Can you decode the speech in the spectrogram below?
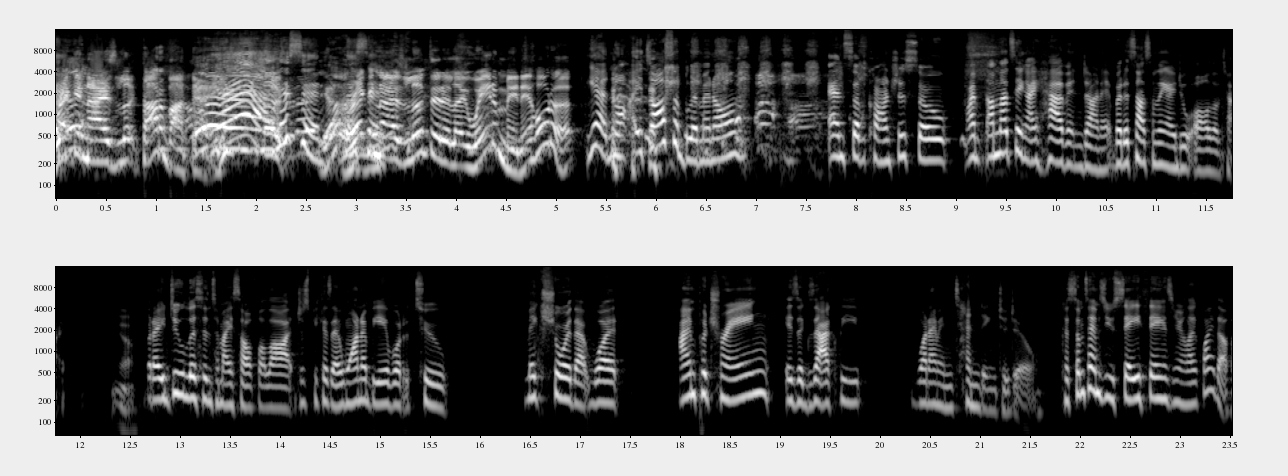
Okay. Recognize, look, thought about Yeah, that. Look, listen. listen. Recognize, looked at it like, wait a minute, hold up. Yeah, no, it's all subliminal and subconscious. So I'm, I'm not saying I haven't done it, but it's not something I do all the time. Yeah. But I do listen to myself a lot just because I want to be able to, to make sure that what I'm portraying is exactly what I'm intending to do. Because sometimes you say things and you're like, why the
